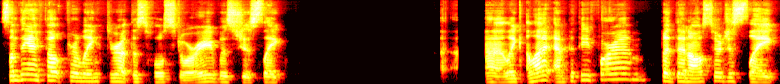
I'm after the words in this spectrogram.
something I felt for Link throughout this whole story was just like, uh, like a lot of empathy for him, but then also just like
